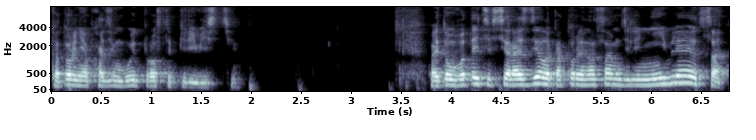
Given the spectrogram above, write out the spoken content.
которые необходимо будет просто перевести. Поэтому вот эти все разделы, которые на самом деле не являются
